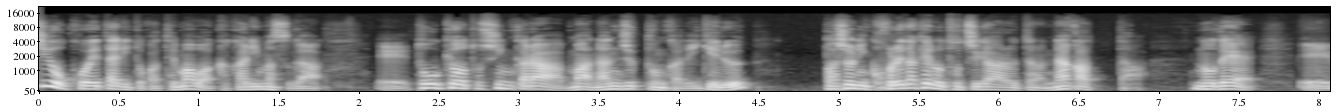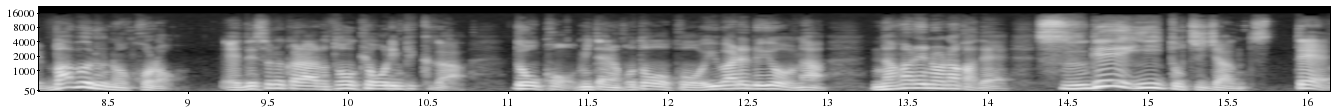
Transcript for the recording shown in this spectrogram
橋を越えたりとか手間はかかりますが、えー、東京都心からまあ何十分かで行ける場所にこれだけの土地があるっていうのはなかったので、えー、バブルの頃、えー、で、それからあの東京オリンピックがどうこうみたいなことをこう言われるような流れの中ですげえいい土地じゃんっつって、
